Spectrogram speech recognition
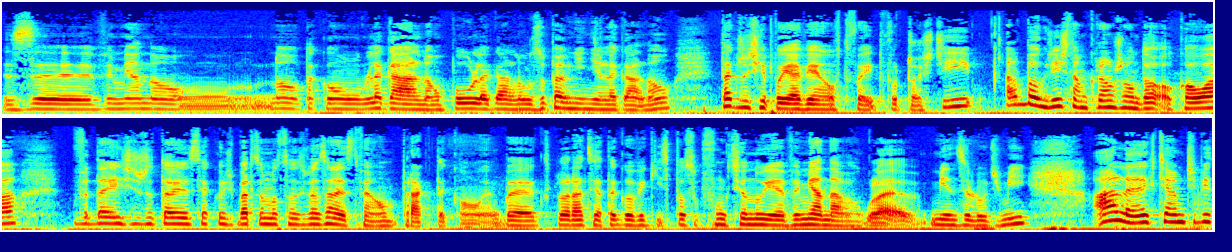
z wymianą no, taką legalną, półlegalną, zupełnie nielegalną, także się pojawiają w Twojej twórczości albo gdzieś tam krążą dookoła. Wydaje się, że to jest jakoś bardzo mocno związane z Twoją praktyką, jakby eksploracja tego, w jaki sposób funkcjonuje wymiana w ogóle między ludźmi, ale chciałam Ciebie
